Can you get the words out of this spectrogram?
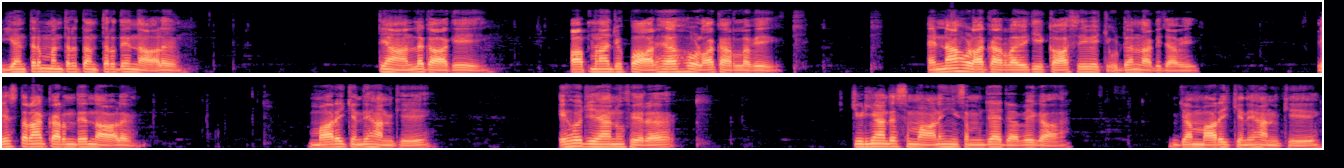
ਯੰਤਰ ਮੰਤਰ ਤੰਤਰ ਦੇ ਨਾਲ ਧਿਆਨ ਲਗਾ ਕੇ ਆਪਣਾ ਜੋ ਭਾਰ ਹੈ, ਹੌਲਾ ਕਰ ਲਵੇ। ਇੰਨਾ ਹੌਲਾ ਕਰ ਲਵੇ ਕਿ ਆਕਾਸ਼ ਦੇ ਵਿੱਚ ਉੱਡਣ ਲੱਗ ਜਾਵੇ। ਇਸ ਤਰ੍ਹਾਂ ਕਰਨ ਦੇ ਨਾਲ ਮਾਰੇ ਕਹਿੰਦੇ ਹਨ ਕਿ ਇਹੋ ਜਿਹਿਆਂ ਨੂੰ ਫਿਰ ਚਿੜੀਆਂ ਦੇ ਸਮਾਨ ਹੀ ਸਮਝਿਆ ਜਾਵੇਗਾ। ਜਾਂ ਮਾਰੇ ਕਹਿੰਦੇ ਹਨ ਕਿ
